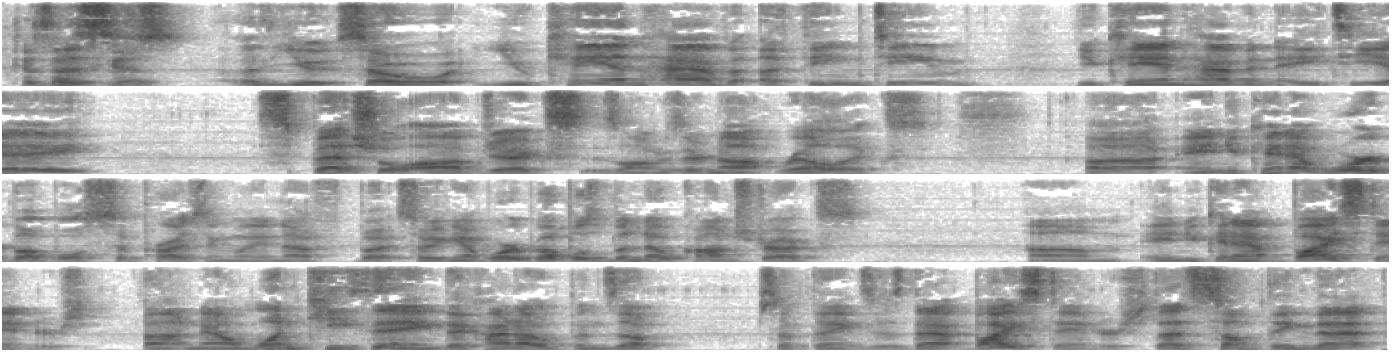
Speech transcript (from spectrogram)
because this is uh, you. So you can have a theme team. You can have an ATA, special objects as long as they're not relics, uh, and you can have word bubbles. Surprisingly enough, but so you can have word bubbles but no constructs, um, and you can have bystanders. Uh, now, one key thing that kind of opens up some things is that bystanders. That's something that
